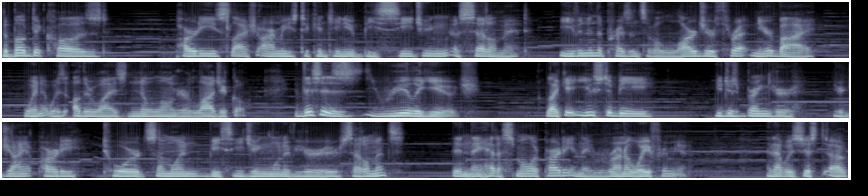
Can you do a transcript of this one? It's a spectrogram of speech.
The bug that caused parties slash armies to continue besieging a settlement, even in the presence of a larger threat nearby, when it was otherwise no longer logical. This is really huge. Like it used to be, you just bring your your giant party toward someone besieging one of your settlements, then they had a smaller party and they run away from you. And that was just a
